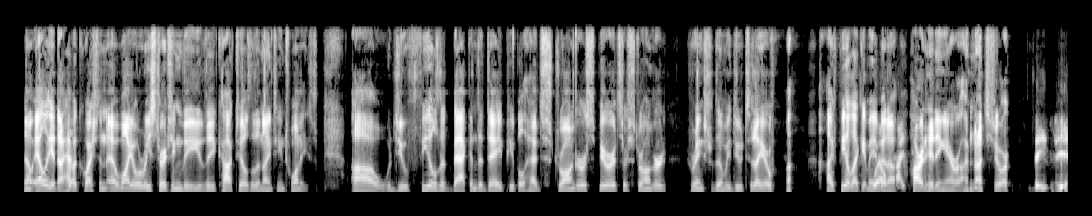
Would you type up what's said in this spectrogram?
Now, Elliot, I have yeah. a question. Uh, while you were researching the, the cocktails of the 1920s, uh, would you feel that back in the day people had stronger spirits or stronger drinks than we do today, or I feel like it may well, have been a hard hitting era. I'm not sure. The, the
